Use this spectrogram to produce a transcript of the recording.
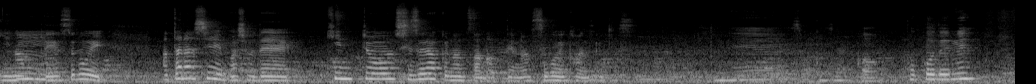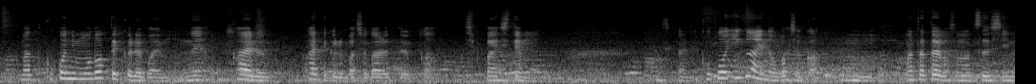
になって、うん。すごい新しい場所で緊張しづらくなったなっていうのはすごい感じます。ここでねまたここに戻ってくればいいもんね。帰る帰ってくる場所があるというか失敗しても。確かに。ここ以外の場所か、うん。まあ、例えばその通信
